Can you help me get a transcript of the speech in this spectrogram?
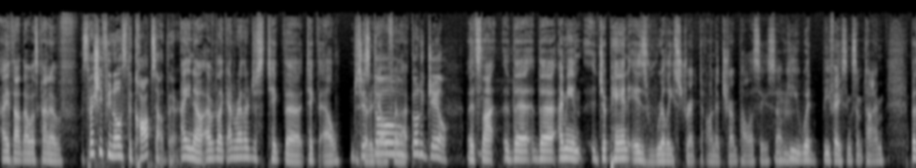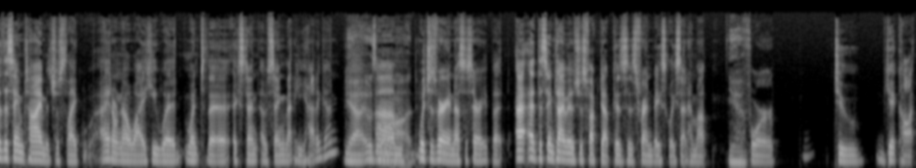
I thought that was kind of. Especially if you know it's the cops out there. I know. I would like. I'd rather just take the take the L. Just, Just go to jail for go that. go to jail. It's not the the. I mean, Japan is really strict on its drug policy, so Mm-hmm. he would be facing some time. But at the same time, it's just like I don't know why he would went to the extent of saying that he had a gun. Yeah, it was a Um, odd. which is very unnecessary. But at, at the same time, it was just fucked up because his friend basically set him up Yeah, for to get caught.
